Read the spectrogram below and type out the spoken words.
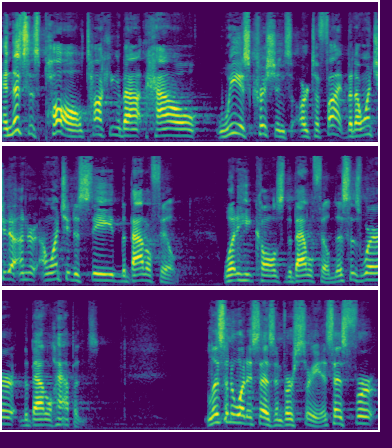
And this is Paul talking about how we as Christians are to fight, but I want you to under, I want you to see the battlefield, what he calls the battlefield. This is where the battle happens. Listen to what it says in verse 3. It says, For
